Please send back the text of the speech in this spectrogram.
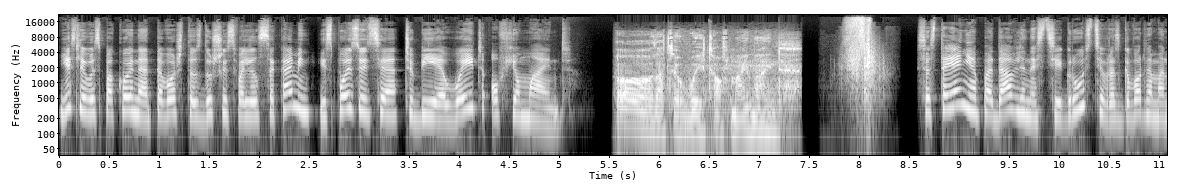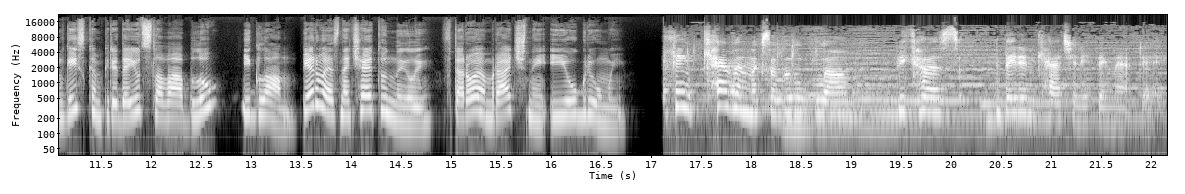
Если вы спокойны от того, что с души свалился камень, используйте to be a weight of your mind. Oh, that's a weight off my mind. Состояние подавленности и грусти в разговорном английском передают слова blue и glum. Первое означает унылый, второе — мрачный и угрюмый. I think Kevin looks a little glum because they didn't catch anything that day.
